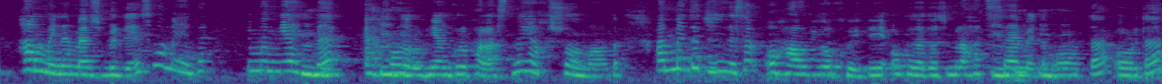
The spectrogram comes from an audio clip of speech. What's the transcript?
hamı ilə məcbur deyilsən, amma yəni ümumiyyətlə əhval-ruhiyyə qrup arasında yaxşı olmalıdır. Amma məndə düzün desəm o hal yox idi. O qədər də özümü rahat hiss etmirdim orada, orada.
